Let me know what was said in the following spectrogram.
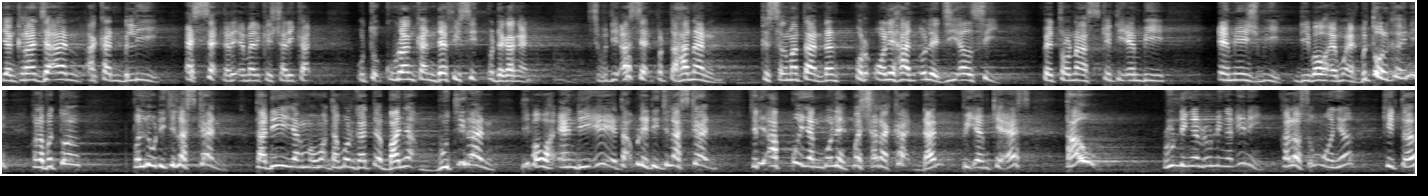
yang kerajaan akan beli aset dari Amerika Syarikat untuk kurangkan defisit perdagangan seperti aset pertahanan, keselamatan dan perolehan oleh GLC, Petronas, KTMB, MHB di bawah MOF. Betul ke ini? Kalau betul, perlu dijelaskan. Tadi yang Muhammad Tambun kata banyak butiran di bawah NDA tak boleh dijelaskan. Jadi apa yang boleh masyarakat dan PMKS tahu rundingan-rundingan ini? Kalau semuanya kita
